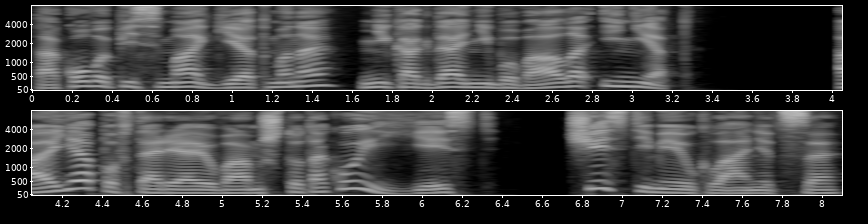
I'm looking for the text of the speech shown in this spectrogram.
такого письма Гетмана никогда не бывало и нет. А я повторяю вам, что такое есть. Честь имею кланяться.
